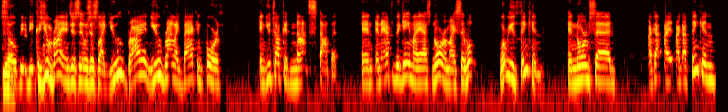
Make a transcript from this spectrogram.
So yeah. because you and Brian just it was just like you, Brian, you, Brian, like back and forth, and Utah could not stop it. And and after the game, I asked Norm, I said, "What what were you thinking?" And Norm said, "I got I, I got thinking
